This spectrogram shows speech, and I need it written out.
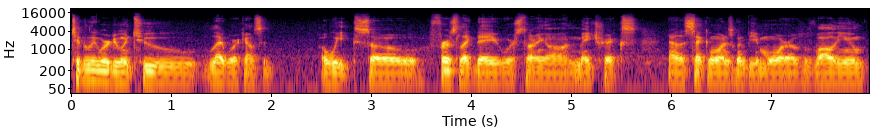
Typically, we're doing two leg workouts a, a week. So first leg day, we're starting on Matrix. Now the second one is going to be more of a volume.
